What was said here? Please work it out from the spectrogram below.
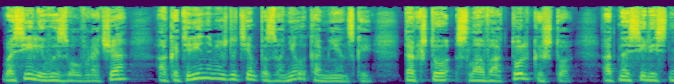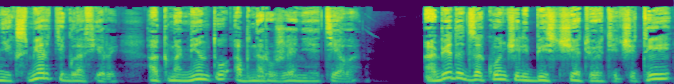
Василий вызвал врача, а Катерина, между тем, позвонила Каменской, так что слова «только что» относились не к смерти Глафиры, а к моменту обнаружения тела. Обедать закончили без четверти четыре,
